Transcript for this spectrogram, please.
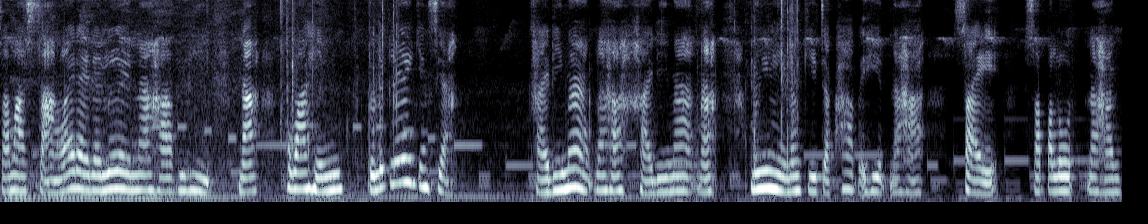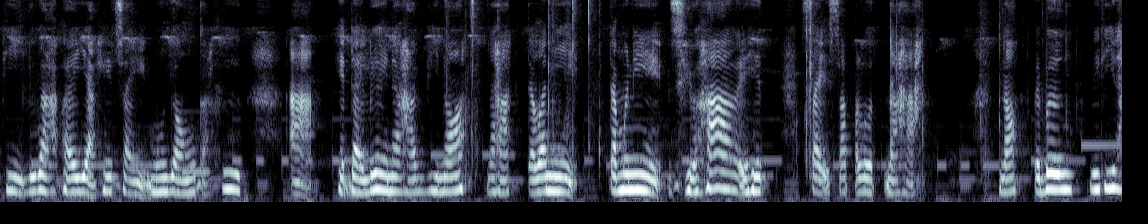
สามารถสั่งรายได้ได้เลยนะคะพี่ๆนะ เพราะว่าเห็นตัวเล็กๆยังเสียขายดีมากนะคะ ขายดีมากนะมื่อนี้น้องกีจะพาไปเฮ็ดนะคะ ใส่สับปะรดนะคะพี่หรือว่าใครอยากเฮ็ดใส่มูยองก็คืออ่าเฮ็ดได้เลยนะคะพี่เนาะนะคะ แต่วันนี้แต่มื้อนี้สิพาไปเฮ็ดใส่สับปะรดนะคะเนาะไปเบิ่งวิธีท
